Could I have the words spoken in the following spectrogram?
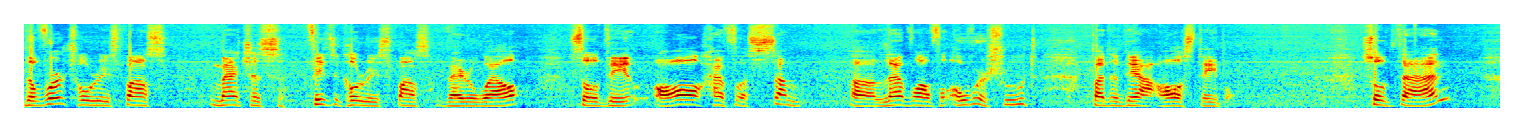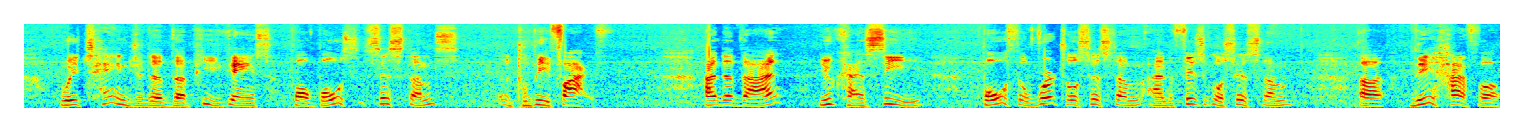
the virtual response matches physical response very well. So they all have uh, some uh, level of overshoot, but they are all stable. So then we changed the p gains for both systems to be 5. And then you can see both the virtual system and the physical system, uh, they have a,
